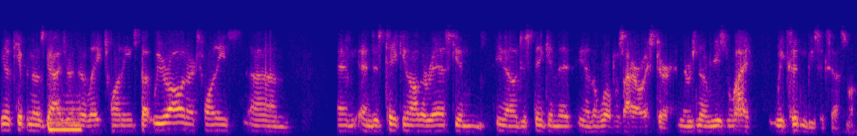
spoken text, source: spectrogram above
you know, Kip and those guys are in their late 20s, but we were all in our 20s. Um, and, and just taking all the risk and you know just thinking that you know the world was our oyster and there was no reason why we couldn't be successful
